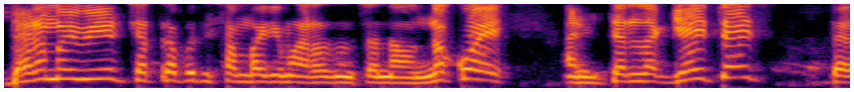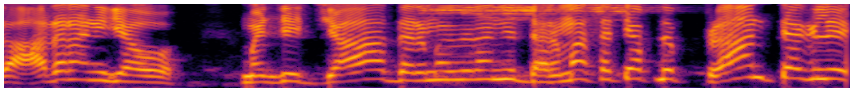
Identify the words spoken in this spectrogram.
धर्मवीर छत्रपती संभाजी महाराजांचं नाव नकोय आणि त्यांना घ्यायचंयच तर आदराने घ्यावं. म्हणजे ज्या धर्मवीरांनी धर्मासाठी आपले प्राण त्यागले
